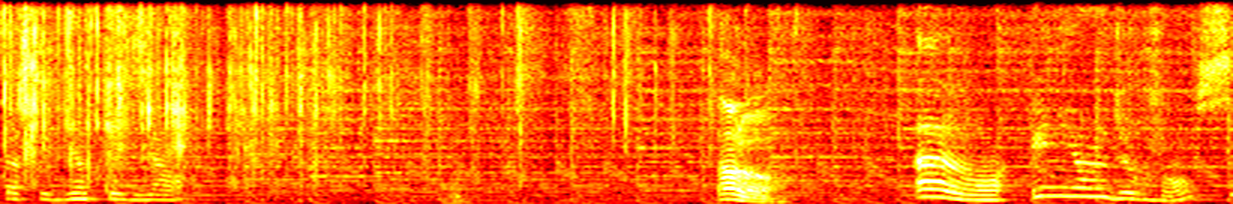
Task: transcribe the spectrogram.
Ça fait bien plaisir. Alors. Alors, union d'urgence.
